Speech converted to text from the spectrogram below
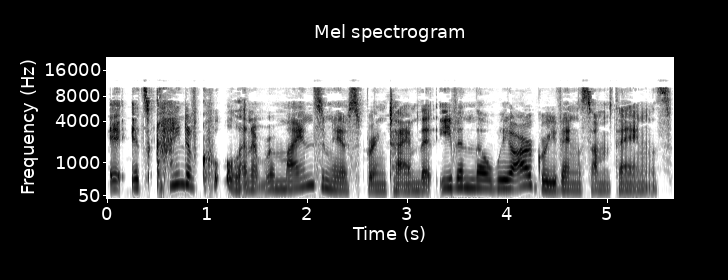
it, it's kind of cool and it reminds me of springtime that even though we are grieving some things,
